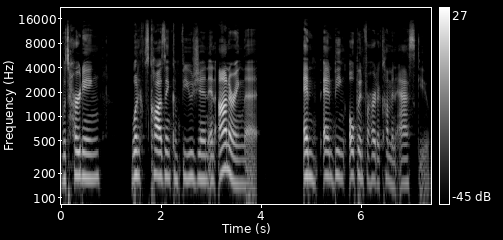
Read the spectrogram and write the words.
what's hurting, what's causing confusion and honoring that and and being open for her to come and ask you.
